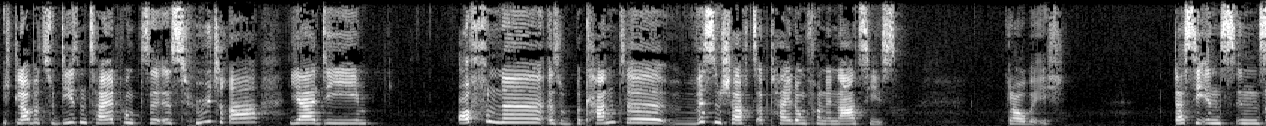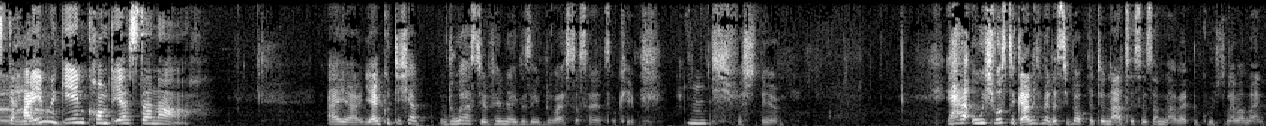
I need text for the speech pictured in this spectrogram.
Ich glaube, zu diesem Zeitpunkt ist Hydra ja die offene, also bekannte Wissenschaftsabteilung von den Nazis. Glaube ich. Dass sie ins, ins ah. Geheime gehen, kommt erst danach. Ah ja, ja gut, ich habe, du hast den Film ja gesehen, du weißt das ja jetzt, okay. Hm. Ich verstehe. Ja, oh, ich wusste gar nicht mehr, dass die überhaupt mit den Nazis zusammenarbeiten. Gut, never mind.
